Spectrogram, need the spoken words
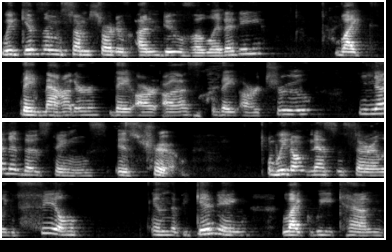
we give them some sort of undue validity, like they matter, they are us, they are true. None of those things is true. We don't necessarily feel in the beginning like we can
